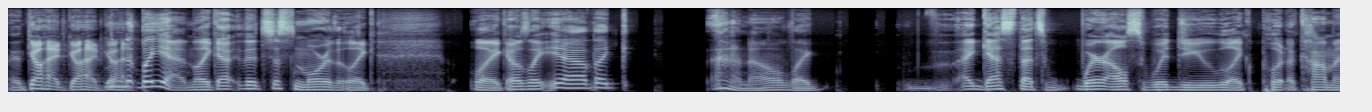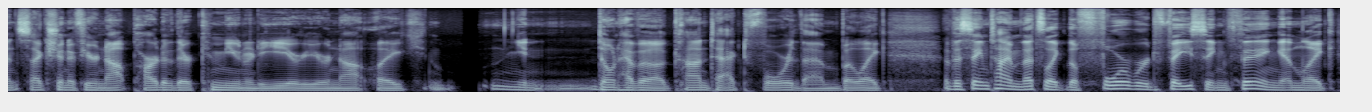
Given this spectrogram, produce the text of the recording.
It- go ahead, go ahead, go No, ahead. But yeah, like it's just more that like like I was like, yeah, like I don't know, like I guess that's where else would you like put a comment section if you're not part of their community or you're not like you don't have a contact for them but like at the same time that's like the forward facing thing and like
